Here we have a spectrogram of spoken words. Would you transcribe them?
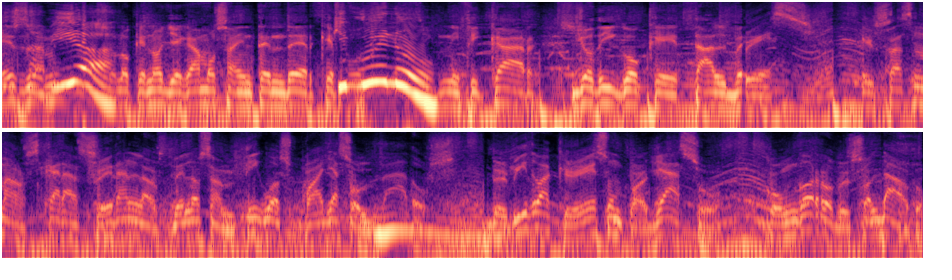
es la sabía. misma, solo que no llegamos a entender qué ¡Qué podría bueno! significar. Yo digo que tal vez esas máscaras eran las de los antiguos payasoldados, debido a que es un payaso con gorro de soldado.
